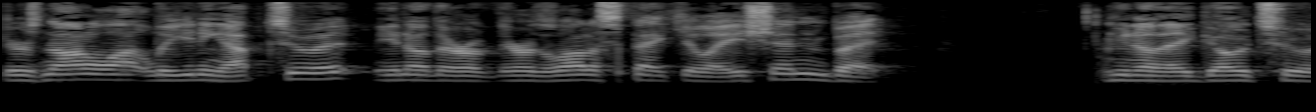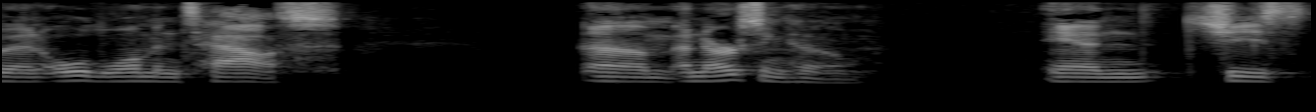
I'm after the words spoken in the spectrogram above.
There's not a lot leading up to it. You know, there there's a lot of speculation, but you know, they go to an old woman's house, um, a nursing home, and she's,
